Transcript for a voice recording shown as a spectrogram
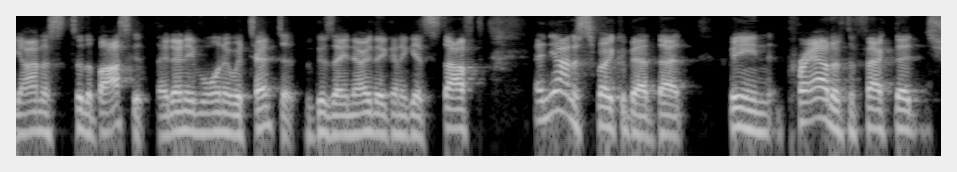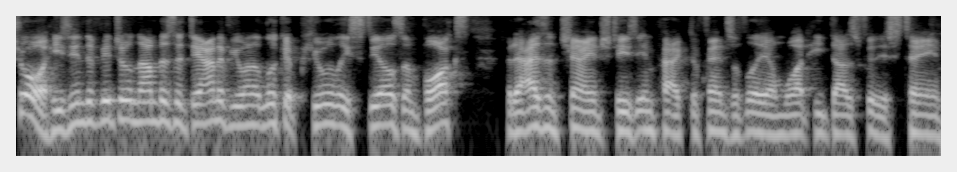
Giannis to the basket. They don't even want to attempt it because they know they're going to get stuffed. And Giannis spoke about that being proud of the fact that, sure, his individual numbers are down if you want to look at purely steals and blocks, but it hasn't changed his impact defensively and what he does for this team.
